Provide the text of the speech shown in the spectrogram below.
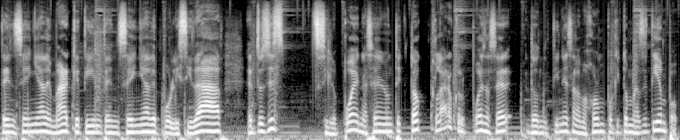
te enseña de marketing, te enseña de publicidad. Entonces, si lo pueden hacer en un TikTok, claro que lo puedes hacer donde tienes a lo mejor un poquito más de tiempo.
